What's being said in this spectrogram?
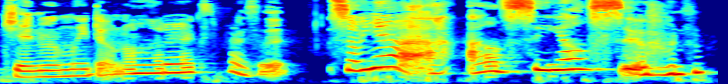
genuinely don't know how to express it. So yeah, I'll see y'all soon.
